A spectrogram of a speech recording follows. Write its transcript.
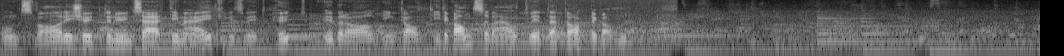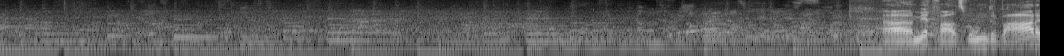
Und zwar ist heute der 19. Mai. Es wird heute überall in, der ganzen Welt wird der Tag begangen. Äh, mir gefällt es wunderbar.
